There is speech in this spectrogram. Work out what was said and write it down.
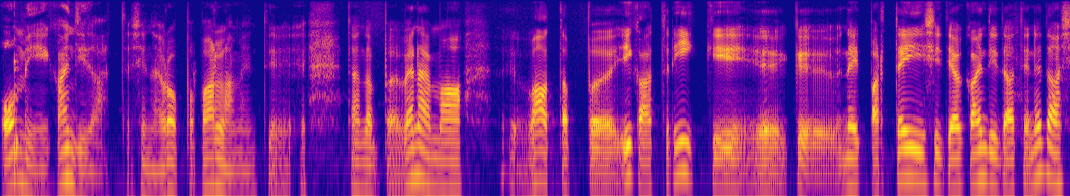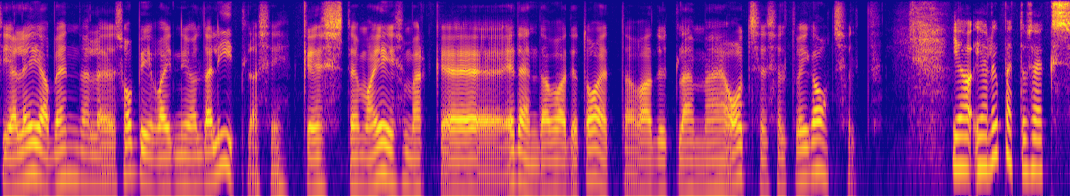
omi kandidaate, kandidaate sinna Euroopa Parlamenti. tähendab, Venemaa vaatab igat riiki, neid parteisid ja kandidaate ja nii edasi ja leiab endale sobivaid nii-öelda liitlasi, kes tema eesmärke edendavad ja toetavad, ütleme otseselt või kaudselt. ja, ja lõpetuseks,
